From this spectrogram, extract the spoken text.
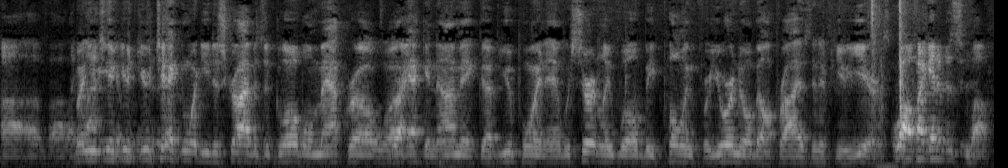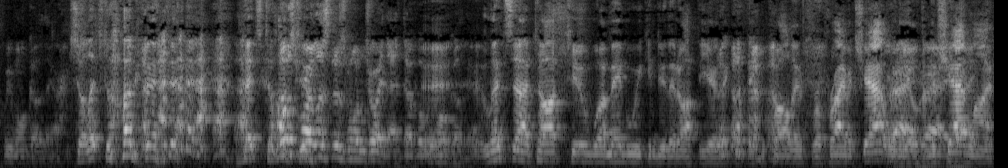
uh, of. Uh, like But you, you, you're, you're taking what you describe as a global macro uh, Right. economic uh, viewpoint, and we certainly will be pulling for your Nobel Prize in a few years. Well, if I get it, as, well, we won't go there. So let's talk. let's talk. Most of our listeners will enjoy that, though, but we won't go there. Let's uh, talk to. Uh, maybe we can do that off the air. They can, they can call in for a private chat with Right, you on the chat right. line.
